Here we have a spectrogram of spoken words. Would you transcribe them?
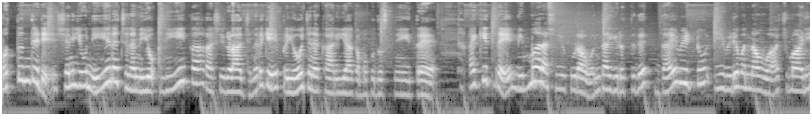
ಮತ್ತೊಂದೆಡೆ ಶನಿಯು ನೇರ ಚಲನೆಯು ಅನೇಕ ರಾಶಿಗಳ ಜನರಿಗೆ ಪ್ರಯೋಜನಕಾರಿಯಾಗಬಹುದು ಸ್ನೇಹಿತರೆ. ಹಾಗಿದ್ರೆ ನಿಮ್ಮ ರಾಶಿಯು ಕೂಡ ಒಂದಾಗಿರುತ್ತದೆ. ದಯವಿಟ್ಟು ಈ ವಿಡಿಯೋವನ್ನು ವಾಚ್ ಮಾಡಿ,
